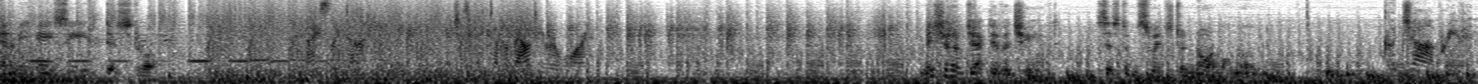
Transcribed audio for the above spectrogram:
Enemy AC destroyed. Nicely done. You just picked up a bounty reward. Mission objective achieved. System switched to normal mode. Good job, Raven.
